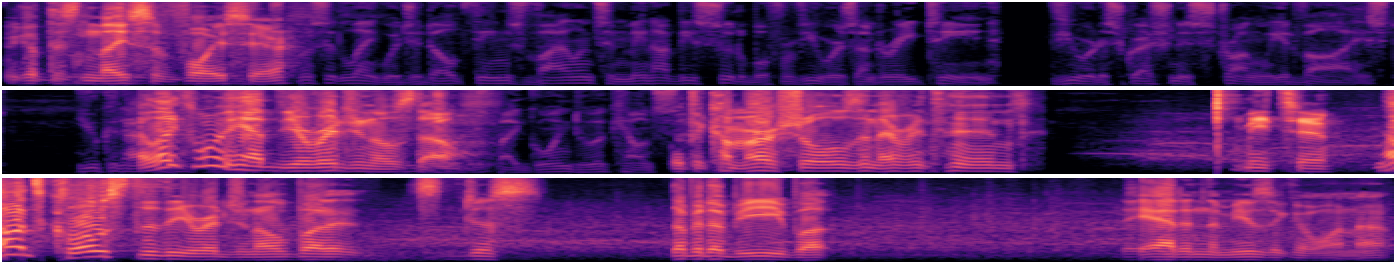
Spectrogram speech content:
We got this nice voice here. Language, adult themes, violence, and may not be suitable for viewers under 18. Viewer discretion is strongly advised. You can I liked when we had the originals though, with the commercials and everything. Me too. Now it's close to the original, but it's just WWE, but they add in the music and whatnot.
